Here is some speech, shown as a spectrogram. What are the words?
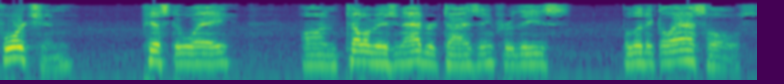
fortune pissed away on television advertising for these political assholes.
